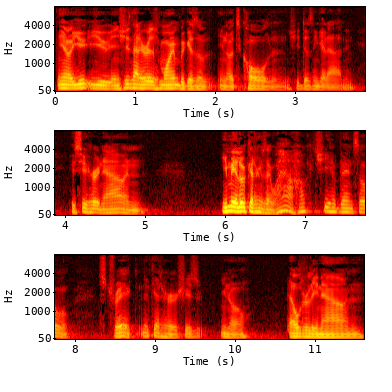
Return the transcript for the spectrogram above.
You know, you, you and she's not here this morning because of you know it's cold and she doesn't get out. And you see her now, and you may look at her and say, "Wow, how could she have been so strict? Look at her; she's you know elderly now." And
